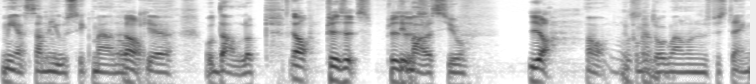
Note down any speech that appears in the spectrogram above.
Mesa Music Man och, Ja. eh, och Dunlop. Ja, precis. precis. Dimarzio. Ja. Ja, jag kommer inte ihåg vad han använde för strängar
